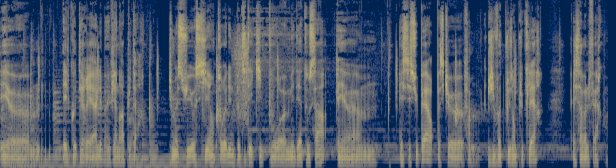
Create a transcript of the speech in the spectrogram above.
Et, euh, le côté réel, eh ben, il viendra plus tard. Je me suis aussi entouré d'une petite équipe pour m'aider à tout ça. Et, et c'est super parce que j'y vois de plus en plus clair et ça va le faire. Quoi.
